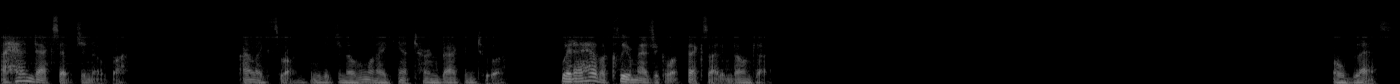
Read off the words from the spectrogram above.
A hand axe at Genova. I like throwing things at Genova when I can't turn back into a... Wait, I have a clear magical effects item, don't I? Oh, bless.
